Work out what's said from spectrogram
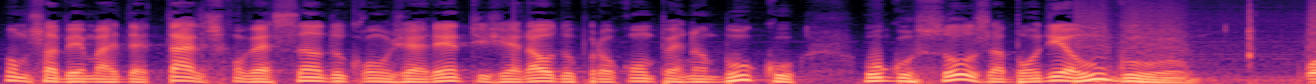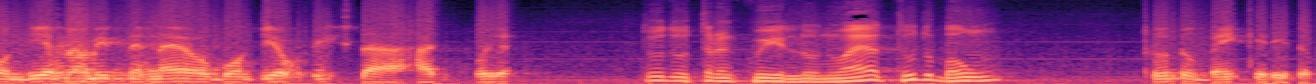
Vamos saber mais detalhes conversando com o gerente geral do Procon Pernambuco, Hugo Souza. Bom dia, Hugo. Bom dia, meu amigo Nenel. Bom dia, ouvinte da Rádio Folha. Tudo tranquilo, não é? Tudo bom? Tudo bem, querido.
